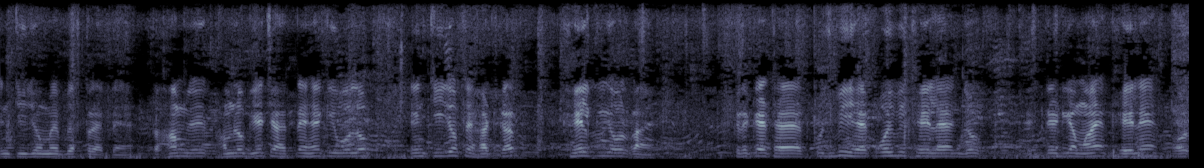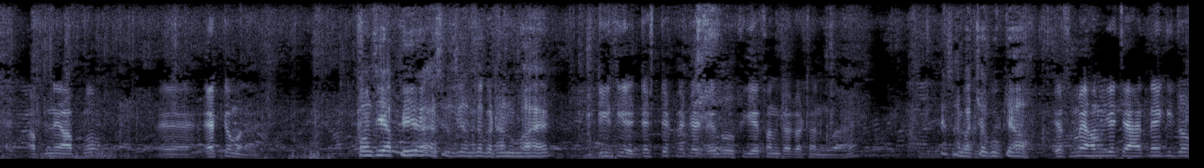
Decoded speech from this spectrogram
इन चीज़ों में व्यस्त रहते हैं। तो हम ये, हम लोग ये चाहते हैं कि वो लोग इन चीज़ों से हटकर खेल की ओर आएँ। क्रिकेट है, कुछ भी है, कोई भी खेल है, जो स्टेडियम आए, खेलें और अपने आप को एक्टिव बनाएँ। कौन सी आपकी एसोसिएशन का गठन हुआ है? डीसीए डिस्ट्रिक्ट क्रिकेट एसोसिएशन का गठन हुआ है। इसमें बच्चों को क्या? इसमें हम ये चाहते हैं कि जो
